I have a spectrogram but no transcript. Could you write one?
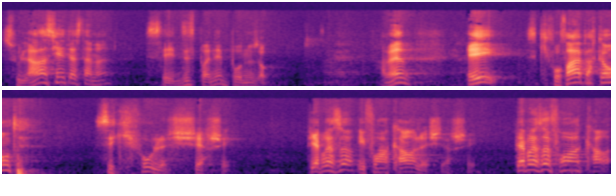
sous l'Ancien Testament, c'est disponible pour nous autres. Amen. Et ce qu'il faut faire, par contre, c'est qu'il faut le chercher. Puis après ça, il faut encore le chercher. Puis après ça, il faut encore.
